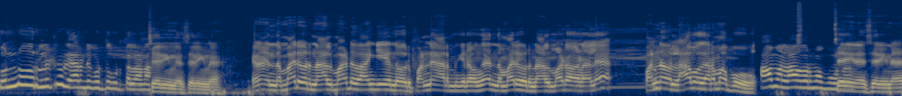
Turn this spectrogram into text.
தொண்ணூறு லிட்டர் கேரண்டி கொடுத்து கொடுத்துடலாம்ண்ணா சரிங்கண்ணா சரிங்கண்ணா. ஏன்னா இந்த மாதிரி ஒரு நாலு மாடு வாங்கி இந்த ஒரு பண்ணை ஆரம்பிக்கிறவங்க இந்த மாதிரி ஒரு நாலு மாடு வாங்கினாலே பண்ணை லாபகரமாக போகும். ஆமாம் லாபகரமாக போகணும் சரிங்கண்ணா சரிங்கண்ணா.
